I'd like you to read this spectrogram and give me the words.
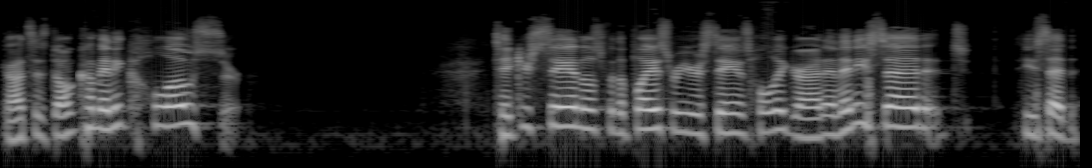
God says, Don't come any closer. Take your sandals, for the place where you're staying is holy ground. And then he said, he said,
